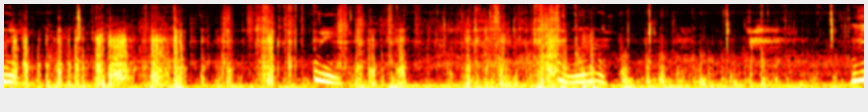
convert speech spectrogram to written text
นี่นี่อืมอื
